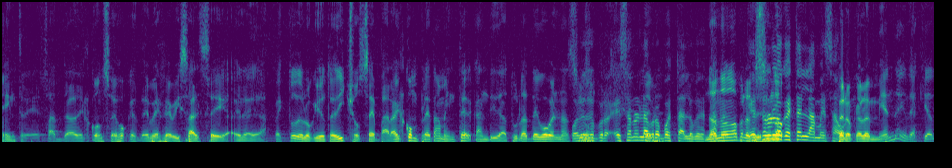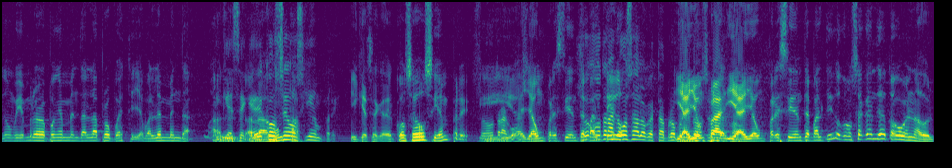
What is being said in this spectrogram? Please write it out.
entre esas del Consejo, que debe revisarse el aspecto de lo que yo te he dicho, separar completamente candidaturas de gobernación. Por eso, pero esa no es la de- propuesta, lo que no, no, no, pero eso es lo que está en la mesa Pero que lo enmienden, de aquí a noviembre le pueden enmendar la propuesta y llevarla a enmendar. Y al- que se quede el Consejo Junta. siempre. Y que se quede el Consejo siempre. Eso y haya un presidente Eso es partido. otra cosa lo que está y, haya un, y haya un presidente partido que no sea candidato a gobernador.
